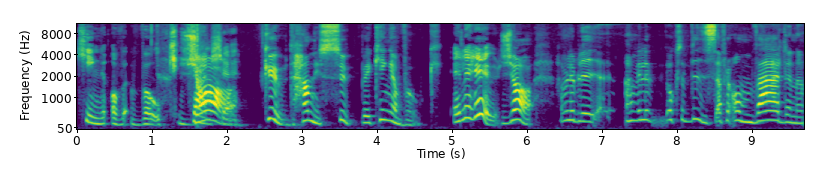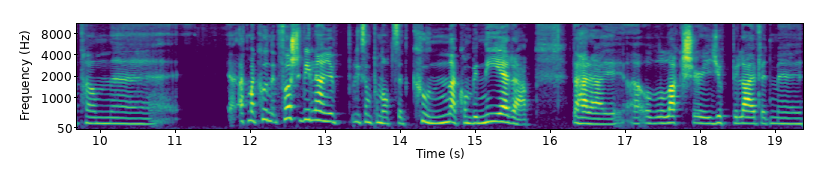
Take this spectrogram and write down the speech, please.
king of Vogue? Ja! Kanske? Gud, han är super-king of Vogue. Eller hur? Ja, han ville, bli, han ville också visa för omvärlden att han... Eh, att man kunde, först ville han ju liksom på något sätt kunna kombinera det här uh, luxury yuppie-lifet med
